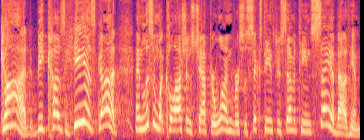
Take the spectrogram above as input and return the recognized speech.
God because He is God. And listen what Colossians chapter 1 verses 16 through 17 say about Him.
